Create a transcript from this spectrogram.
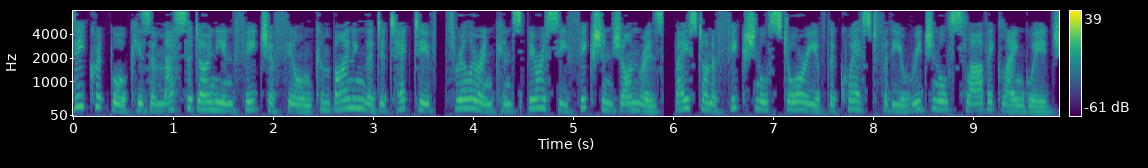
Secret Book is a Macedonian feature film combining the detective, thriller and conspiracy fiction genres, based on a fictional story of the quest for the original Slavic language,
